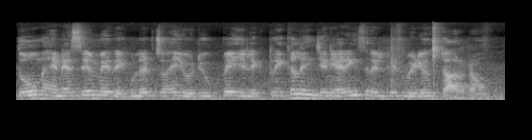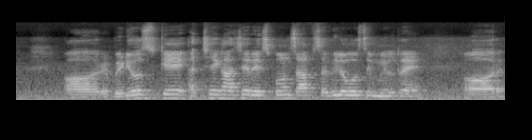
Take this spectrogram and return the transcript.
दो महीने से मैं रेगुलर जो है यूट्यूब पे इलेक्ट्रिकल इंजीनियरिंग से रिलेटेड वीडियोस डाल रहा हूँ। और वीडियोस के अच्छे खासे रिस्पॉन्स आप सभी लोगों से मिल रहे हैं। और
